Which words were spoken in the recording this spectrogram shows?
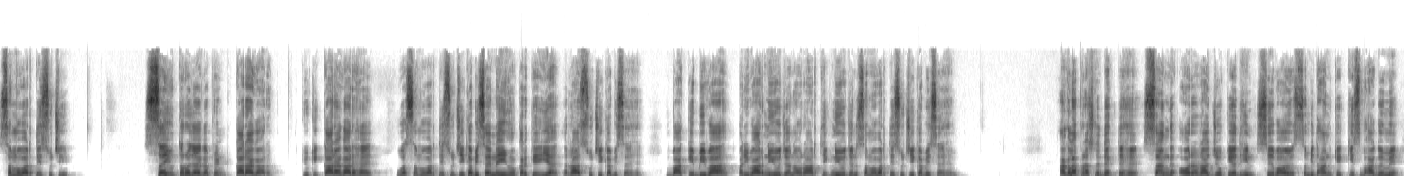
समवर्ती सूची। सही उत्तर हो जाएगा फ्रेंड, कारागार, क्योंकि कारागार है, वह समवर्ती सूची का विषय नहीं हो करके यह राज सूची का विषय है। बाकी विवाह, परिवार नियोजन और आर्थिक नियोजन समवर्ती सूची का विषय है। अगला प्रश्न देखते हैं, संघ और राज्यों के अधीन सेवाएँ संविधान के किस भाग में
